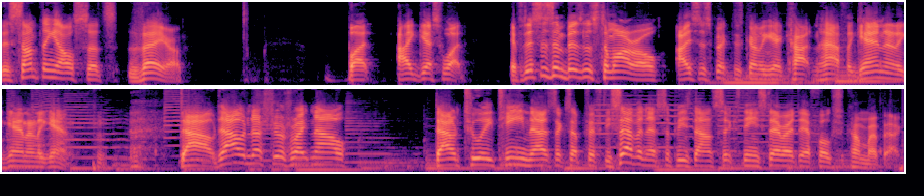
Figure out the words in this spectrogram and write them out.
there's something else that's there. But I guess what? If this is in business tomorrow, I suspect it's going to get cut in half again and again and again. Dow, Dow Industrials right now down 218, Nasdaq's up 57, S&P's down 16. Stay right there, folks. We'll come right back.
